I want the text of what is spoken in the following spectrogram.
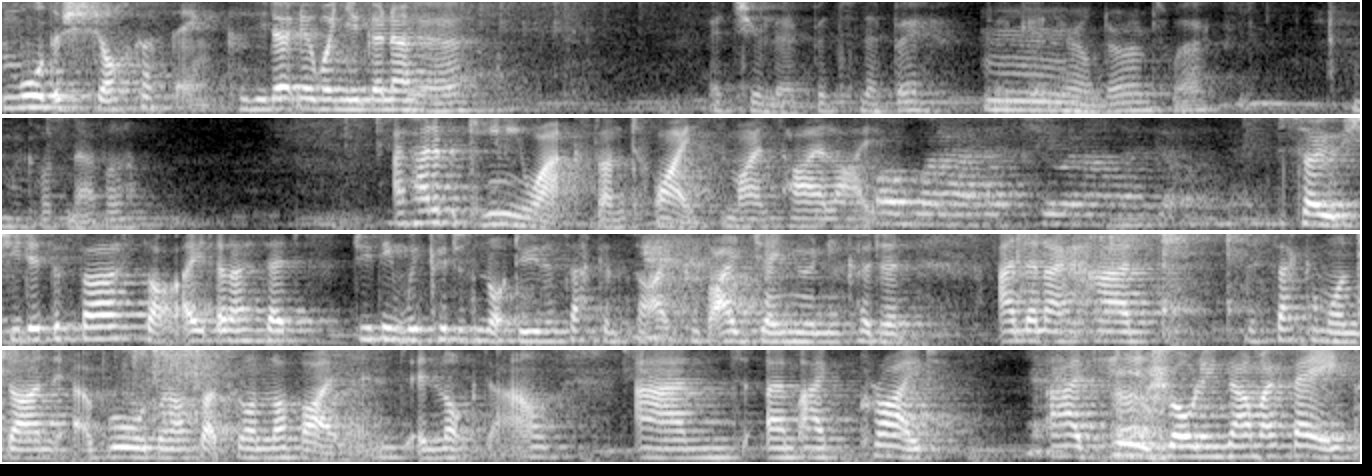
more the shock, I think, because you don't know when you're gonna. Yeah. It's your lip, it's nippy. Like getting your mm. underarms waxed. Oh my god, never. I've had a bikini wax done twice in my entire life. Oh god, I've had two and I'll never get one again. So she did the first side, and I said, "Do you think we could just not do the second side?" Because I genuinely couldn't. And then I had the second one done abroad when I was about to go on Love Island in lockdown, and um, I cried. I had tears rolling down my face,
